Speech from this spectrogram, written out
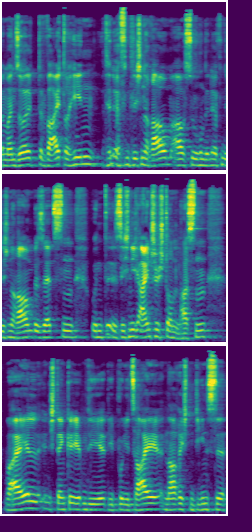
Man sollte weiterhin den öffentlichen Raum aufsuchen, den öffentlichen Raum besetzen und sich nicht einschüchtern lassen, weil ich denke eben die, die Polizei, Nachrichtendienste,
